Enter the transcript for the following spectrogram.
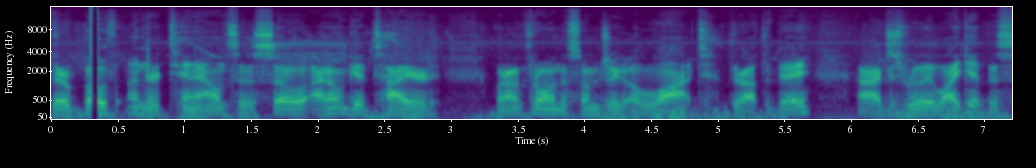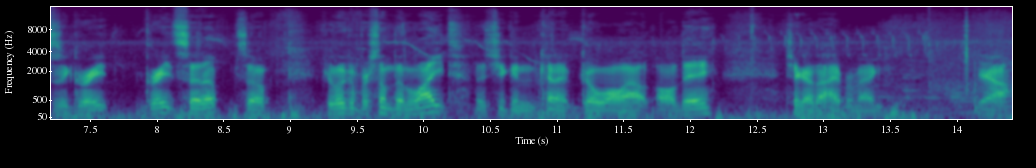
they're both under 10 ounces, so I don't get tired when I'm throwing the swim jig a lot throughout the day. Uh, I just really like it. This is a great, great setup. So if you're looking for something light that you can kind of go all out all day, check out the Hyper Mag. Yeah.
